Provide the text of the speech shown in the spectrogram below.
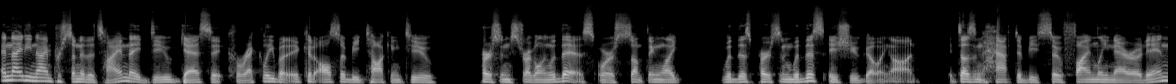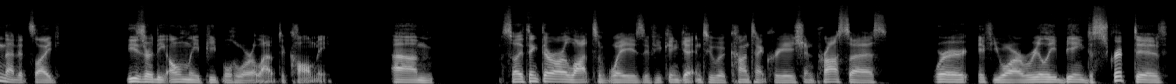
And 99% of the time they do guess it correctly, but it could also be talking to person struggling with this or something like with this person with this issue going on. It doesn't have to be so finely narrowed in that it's like these are the only people who are allowed to call me. Um, so I think there are lots of ways if you can get into a content creation process where if you are really being descriptive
